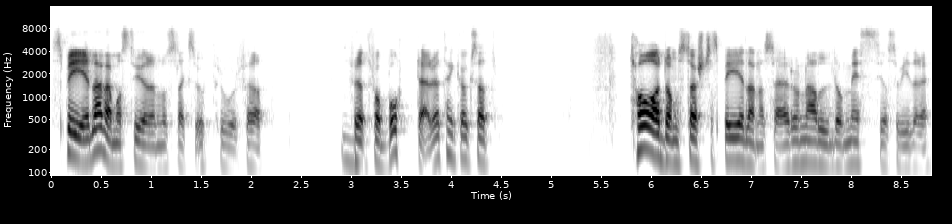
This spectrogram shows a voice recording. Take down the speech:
spelarna måste göra något slags uppror för att, mm. för att få bort det. Jag tänker också att ta de största spelarna, så här, Ronaldo, Messi och så vidare.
